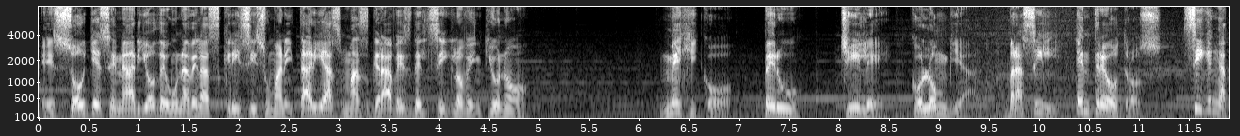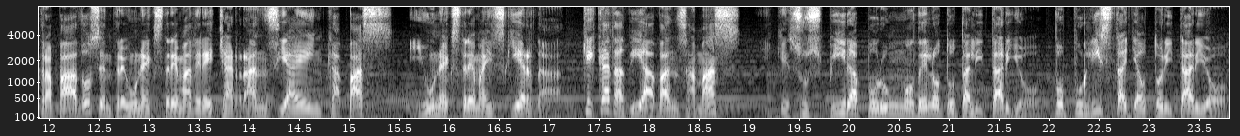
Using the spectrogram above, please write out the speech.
es hoy escenario de una de las crisis humanitarias más graves del siglo XXI. México, Perú, Chile, Colombia, Brasil, entre otros, siguen atrapados entre una extrema derecha rancia e incapaz y una extrema izquierda que cada día avanza más y que suspira por un modelo totalitario, populista y autoritario.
